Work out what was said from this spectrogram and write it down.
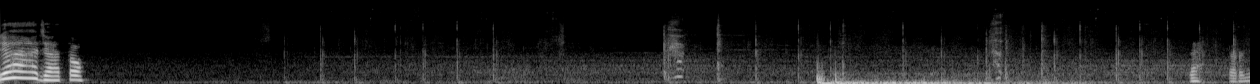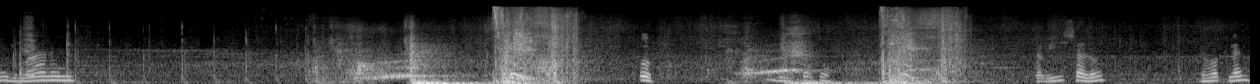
Ya, jatuh. Lah, caranya gimana ini? Oh, bisa tuh. Gak bisa loh. The hotline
